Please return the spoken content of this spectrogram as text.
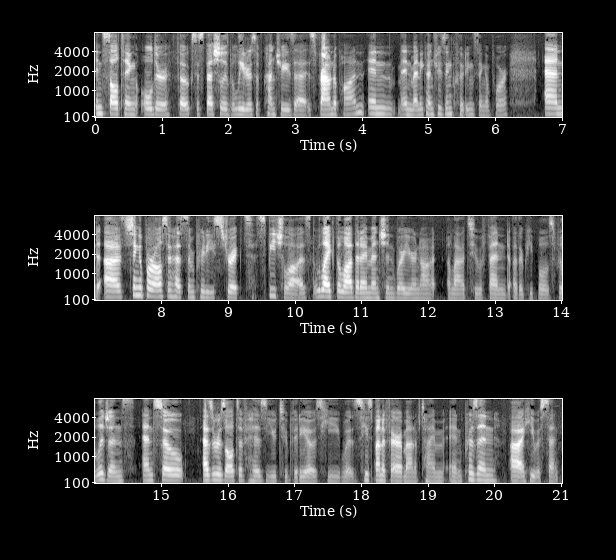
insulting older folks, especially the leaders of countries, uh, is frowned upon in in many countries, including Singapore. And uh, Singapore also has some pretty strict speech laws, like the law that I mentioned, where you're not allowed to offend other people's religions. And so, as a result of his YouTube videos, he was he spent a fair amount of time in prison. Uh, he was sent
